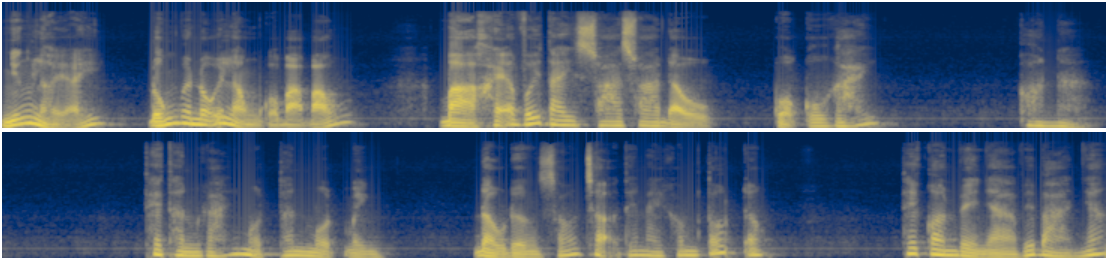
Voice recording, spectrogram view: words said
Những lời ấy đúng với nỗi lòng của bà báu. Bà khẽ với tay xoa xoa đầu của cô gái. Con à thế thân gái một thân một mình, đầu đường xó chợ thế này không tốt đâu. Thế con về nhà với bà nhé.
